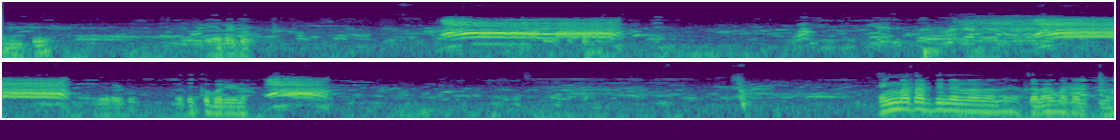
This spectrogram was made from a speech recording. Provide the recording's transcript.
ಒಂದು ಎರಡು. ಎರಡು. ಅದಕ್ಕೆ ಬರೀಣ ಹೆಂಗ್ ಮಾತಾಡ್ತೀನಿ ನಾನು? ಚೆನ್ನಾಗಿ ಮಾತಾಡ್ತೀನಿ.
